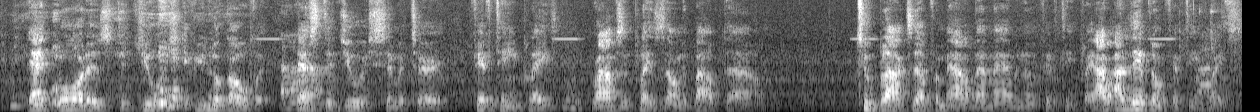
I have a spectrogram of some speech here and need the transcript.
that borders the Jewish, if you look over, it, that's the Ah. Jewish cemetery, fifteen place. Hmm. Robinson Place is only about, uh, two blocks up from Alabama Avenue and fifteen place. I, I lived on fifteen place,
